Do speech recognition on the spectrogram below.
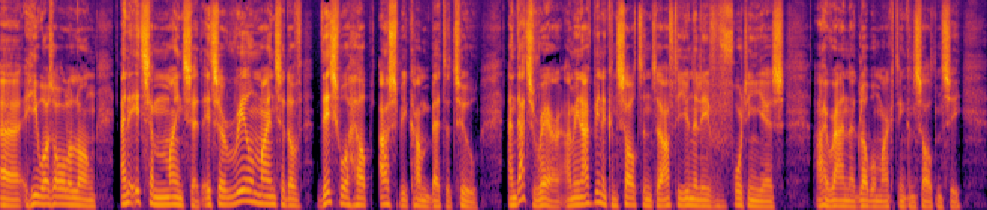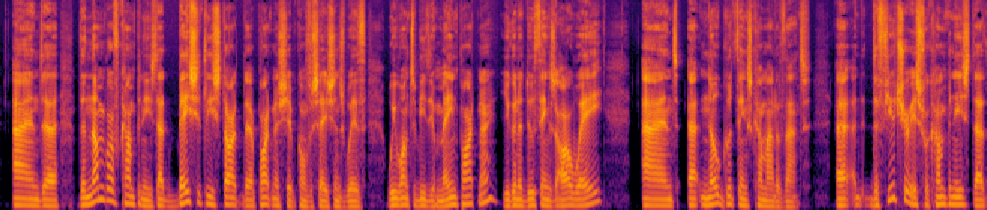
uh, he was all along. And it's a mindset. It's a real mindset of this will help us become better too. And that's rare. I mean, I've been a consultant after Unilever for 14 years. I ran a global marketing consultancy. And uh, the number of companies that basically start their partnership conversations with, we want to be the main partner, you're going to do things our way, and uh, no good things come out of that. Uh, the future is for companies that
